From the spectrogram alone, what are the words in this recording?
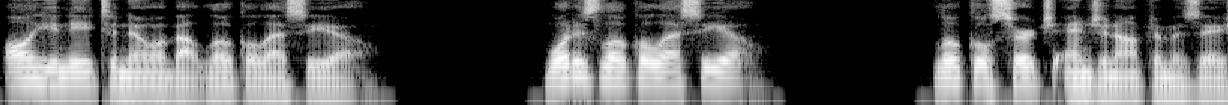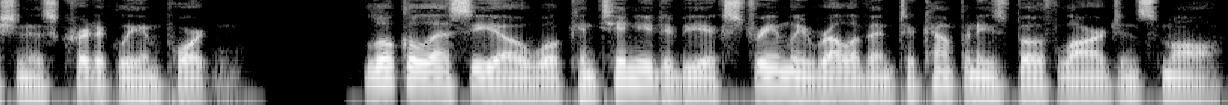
All you need to know about local SEO. What is local SEO? Local search engine optimization is critically important. Local SEO will continue to be extremely relevant to companies both large and small,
